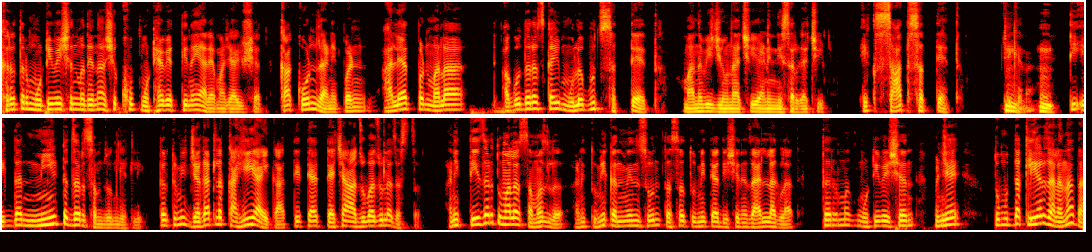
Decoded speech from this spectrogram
खरं तर मोटिवेशनमध्ये ना अशा खूप मोठ्या व्यक्ती नाही आल्या माझ्या आयुष्यात. का कोण जाणे पण आल्यात पण मला अगोदरच काही मूलभूत सत्य आहेत मानवी जीवनाची आणि निसर्गाची. एक सात सत्य आहेत. ठीक आहे ना? ती एकदा नीट जर समजून घेतली तर तुम्ही जगातलं काहीही ऐका ते त्या त्याच्या आजूबाजूलाच असतं. आणि ते जर तुम्हाला समजलं आणि तुम्ही कन्व्हिन्स होऊन तसं तुम्ही त्या दिशेने जायला लागलात तर मग मोटिवेशन म्हणजे तो मुद्दा क्लिअर झाला ना आता?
